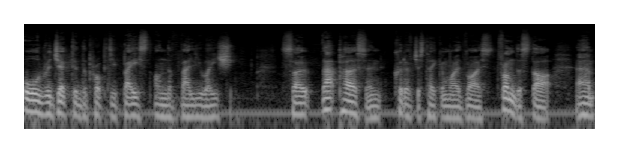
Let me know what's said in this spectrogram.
all rejected the property based on the valuation. So that person could have just taken my advice from the start. Um,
